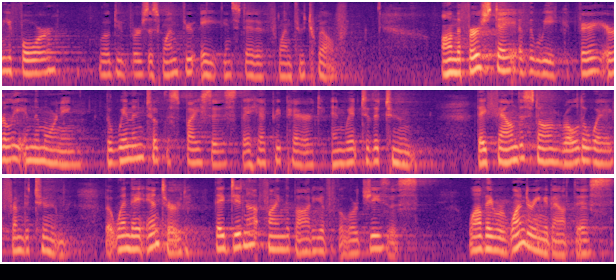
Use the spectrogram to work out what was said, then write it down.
24, we'll do verses 1 through 8 instead of 1 through 12. On the first day of the week, very early in the morning, the women took the spices they had prepared and went to the tomb. They found the stone rolled away from the tomb, but when they entered, they did not find the body of the Lord Jesus. While they were wondering about this,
